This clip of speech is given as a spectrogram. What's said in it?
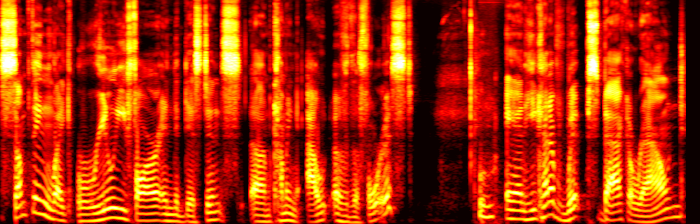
something like really far in the distance um, coming out of the forest. Ooh. And he kind of whips back around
